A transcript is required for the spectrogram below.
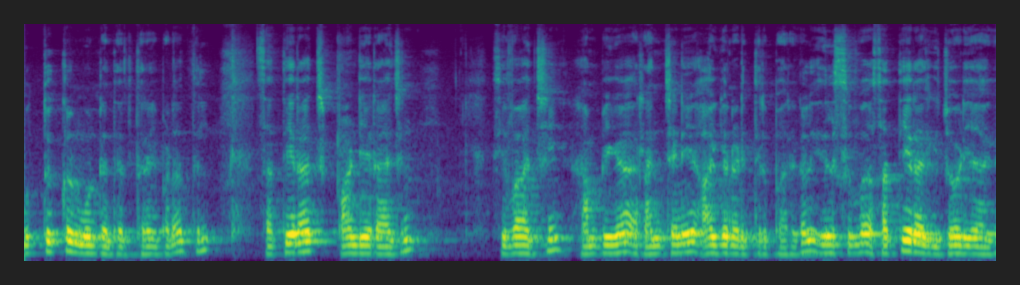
முத்துக்குள் மூன்று என்ற திரைப்படத்தில் சத்யராஜ் பாண்டியராஜன் சிவாஜி அம்பிகா ரஞ்சனி ஆகியோர் நடித்திருப்பார்கள். இதில் சிவா சத்யராஜுக்கு ஜோடியாக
